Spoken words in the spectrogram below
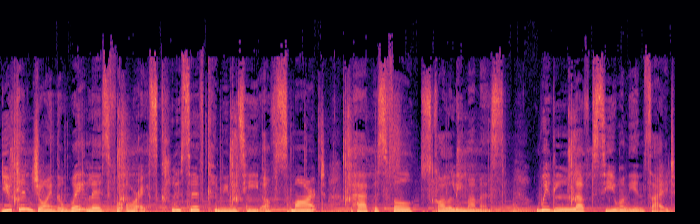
You can join the waitlist for our exclusive community of smart, purposeful, scholarly mamas. We'd love to see you on the inside.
